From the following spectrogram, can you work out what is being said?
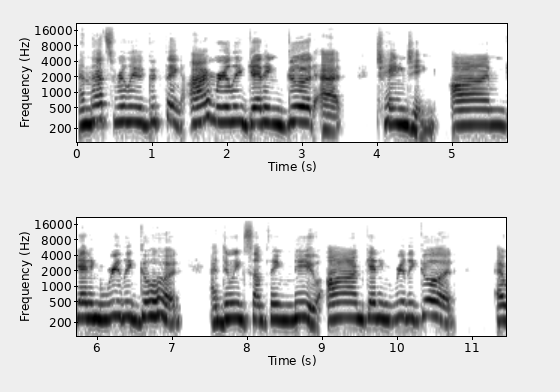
And that's really a good thing. I'm really getting good at changing. I'm getting really good at doing something new. I'm getting really good at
